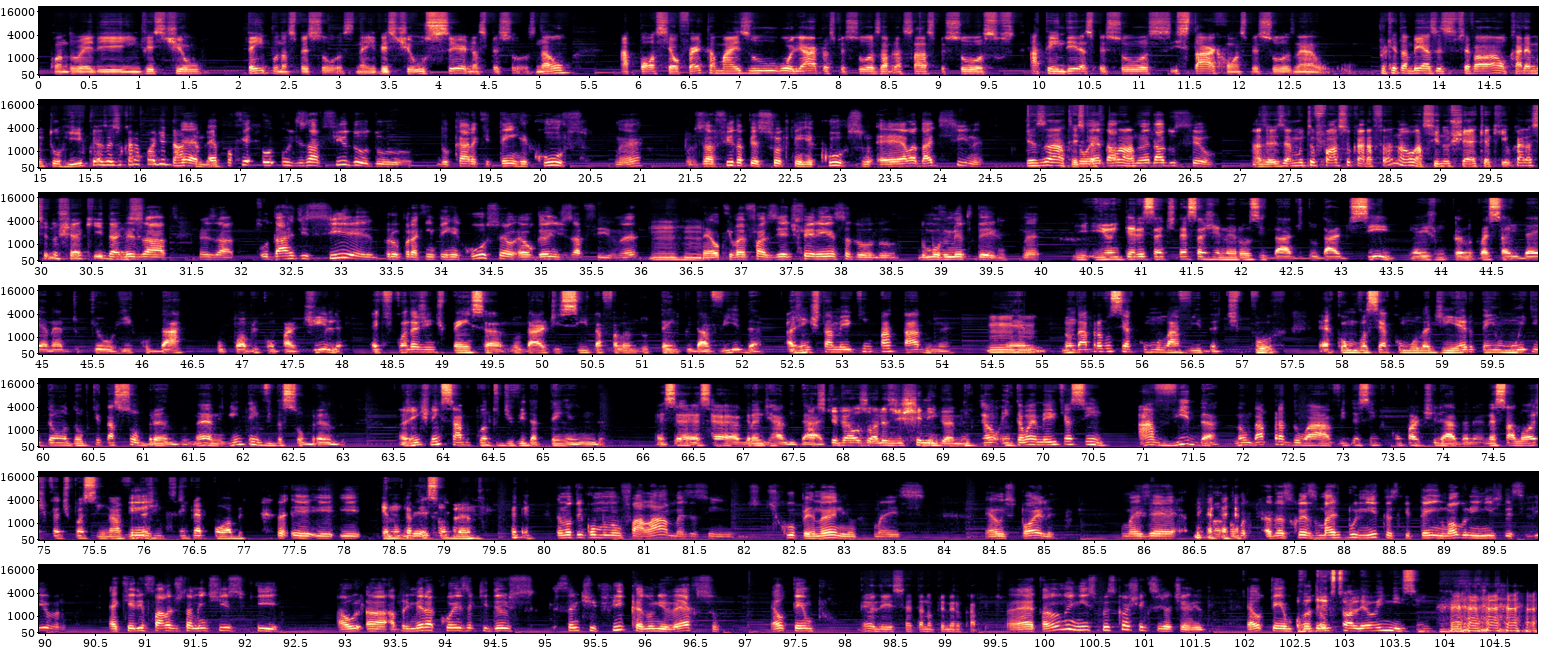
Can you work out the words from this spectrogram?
Quando ele investiu tempo nas pessoas, né? Investiu o ser nas pessoas, não a posse a oferta, mas o olhar para as pessoas, abraçar as pessoas, atender as pessoas, estar com as pessoas, né? Porque também, às vezes, você fala, ah, o cara é muito rico, e às vezes o cara pode dar é, também. É porque o, o desafio do, do, do, cara que tem recurso, né? O desafio da pessoa que tem recurso é ela dar de si, né? Exato, é não, é dar, não é dar do seu. Às vezes é muito fácil o cara falar, não, assina o cheque aqui, o cara assina o cheque e dá Exato, exato. O dar de si para quem tem recurso é, é, o grande desafio, né? Uhum. É o que vai fazer a diferença do, do, do movimento dele, né? E, e, o interessante dessa generosidade do dar de si, e aí juntando com essa ideia né, do que o rico dá, o pobre compartilha, é que quando a gente pensa no dar de si, tá falando do tempo e da vida, a gente está meio que empatado, né? Uhum. É, não dá para você acumular vida, tipo, é como você acumula dinheiro, tenho muito, então eu dou porque tá sobrando, né? Ninguém tem vida sobrando. A gente nem sabe quanto de vida tem ainda. Essa é, essa é a grande realidade. Se tiver os olhos de Shinigami. Então, então é meio que assim, a vida não dá para doar, a vida é sempre compartilhada, né? Nessa lógica, tipo assim, na vida e, a gente sempre é pobre. E, e, e porque nunca tem sobrando. eu não tenho como não falar, mas assim, desculpa, Hernani, mas é um spoiler. Mas é uma, uma das coisas mais bonitas que tem logo no início desse livro é que ele fala justamente isso, que a, a, a primeira coisa que Deus santifica no universo é o tempo. Eu li isso, é, tá no primeiro capítulo. É, tá no início, por isso que eu achei que você já tinha lido. É o tempo. O Rodrigo então... só leu o início, hein?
